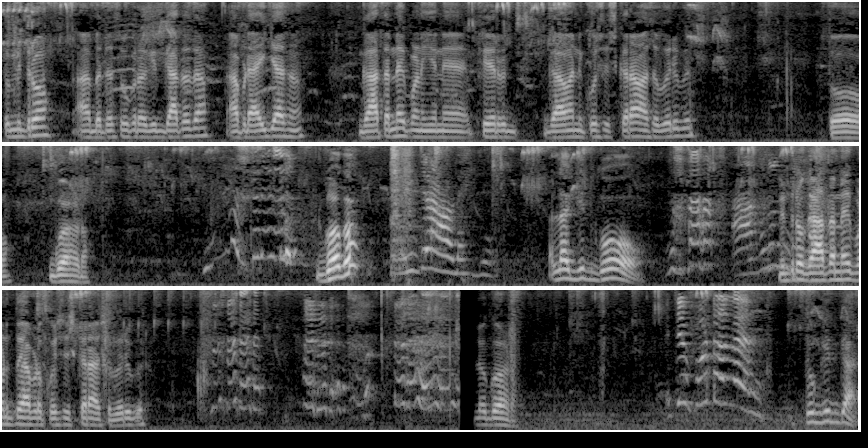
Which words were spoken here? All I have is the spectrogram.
તો મિત્રો આ બધા છોકરા ગીત ગાતા હતા. આપણે આવી ગયા છે. ગાતા નહીં પણ એને ફેર ગાવાની કોશિશ કરાવવા છે બરાબર. તો ગોહડો ગો ગો? અલા ગીત ગો. મિત્રો ગાતા નહીં પણ તો આપણે કોશિશ કરાવશે બરાબર. લો ગોહડો તું ગીત ગા.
